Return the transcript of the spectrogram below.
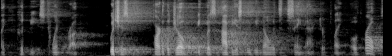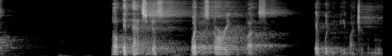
like he could be his twin brother, which is part of the joke because obviously we know it's the same actor playing both roles. Well, if that's just what the story was, it wouldn't be much of a movie.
